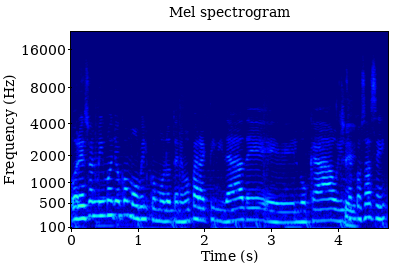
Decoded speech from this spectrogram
Por eso el mismo Yocomóvil, como lo tenemos para actividades, eh, el bocado y esas cosas así,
